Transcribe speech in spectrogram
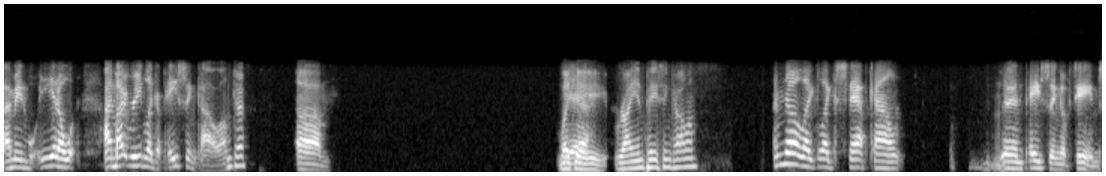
I mean, you know, I might read like a pacing column. Okay. Um, Like Yeah. a Ryan pacing column. no, like like snap count and pacing of teams.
